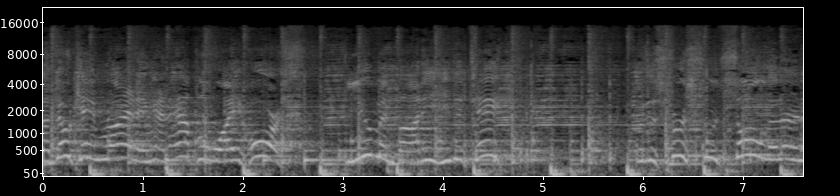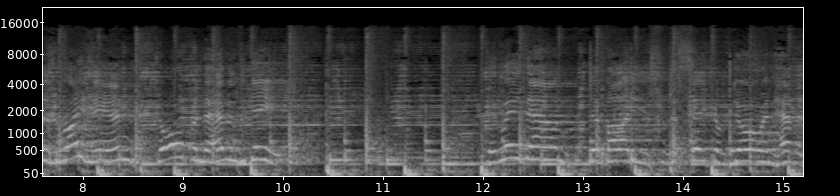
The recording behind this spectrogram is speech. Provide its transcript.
Now Doe came riding an apple white horse, human body he did take. With his first fruit soul litter in his right hand to open the heaven's gate. They laid down their bodies for the sake of Doe in heaven.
